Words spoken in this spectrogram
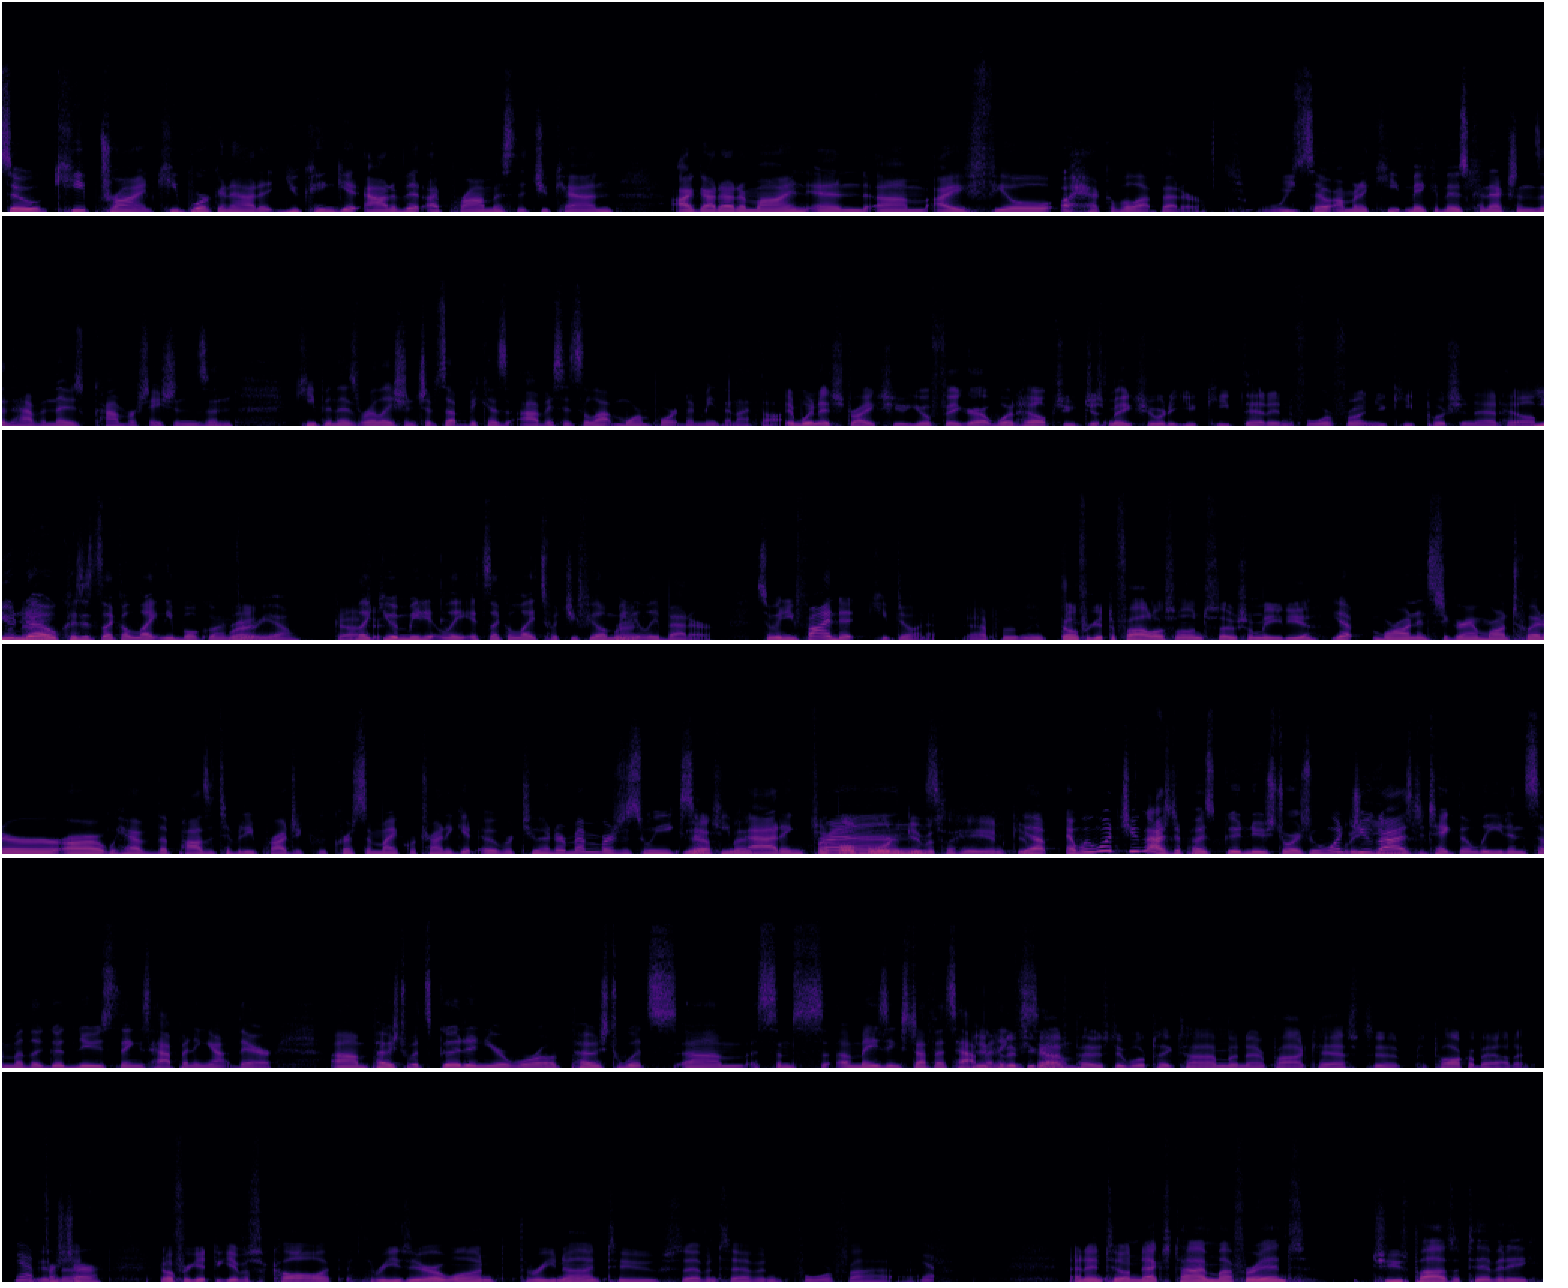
so keep trying, keep working at it. You can get out of it. I promise that you can. I got out of mine and um, I feel a heck of a lot better. Sweet. So I'm going to keep making those connections and having those conversations and keeping those relationships up because obviously it's a lot more important to me than I thought. And when it strikes you, you'll figure out what helps you. Just make sure that you keep that in the forefront and you keep pushing that help. You know, because it's like a lightning bolt going Right. through you. Gotcha. Like you immediately, it's like a light switch. You feel Right. immediately better. So when you find it, keep doing it. Absolutely. Don't forget to follow us on social media. Yep, we're on Instagram, we're on Twitter. Uh, we have the Positivity Project with Kris and Mike. We're trying to get over 200 members this week, so Yes, keep ma'am. adding Jump on board and give us a hand. Give, Yep, and we want you guys to post good news stories. We want you guys to take the lead in some of the good news things happening out there. Um, post what's good in your world. Post what's um, some s- amazing stuff that's Yeah, happening. because if you so, guys post it, we'll take time in our podcast to, to talk about it. yeah, for And, uh, sure. Don't forget to give us a call at 301 392 7745. Yep. And until next time, my friends, choose positivity.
